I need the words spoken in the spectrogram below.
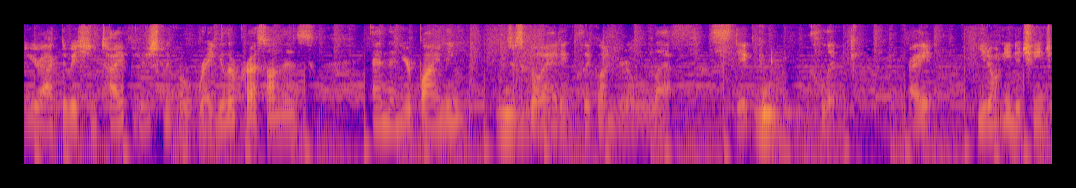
your activation type, you're just to go regular press on this, and then your binding, just go ahead and click on your left stick click, right? You don't need to change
